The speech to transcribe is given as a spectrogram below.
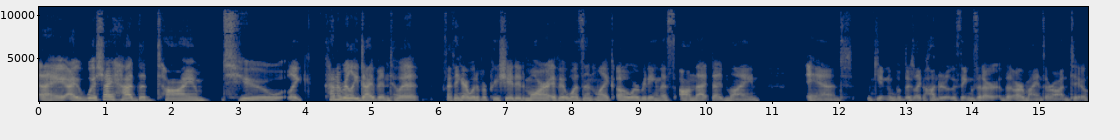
and I I wish I had the time to like kind of really dive into it because I think I would have appreciated more if it wasn't like oh we're reading this on that deadline and you know, there's like a hundred other things that are that our minds are on too.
